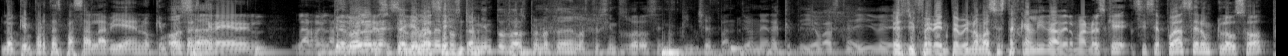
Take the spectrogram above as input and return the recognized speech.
Lo que importa es pasarla bien, lo que importa sea, es creer en la relación. Te duelen, te duelen estos haciendo. 500 varos, pero no te duelen los 300 varos en pinche panteonera que te llevaste ahí de... Es diferente, ve nomás esta calidad, hermano. Es que si se puede hacer un close-up,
